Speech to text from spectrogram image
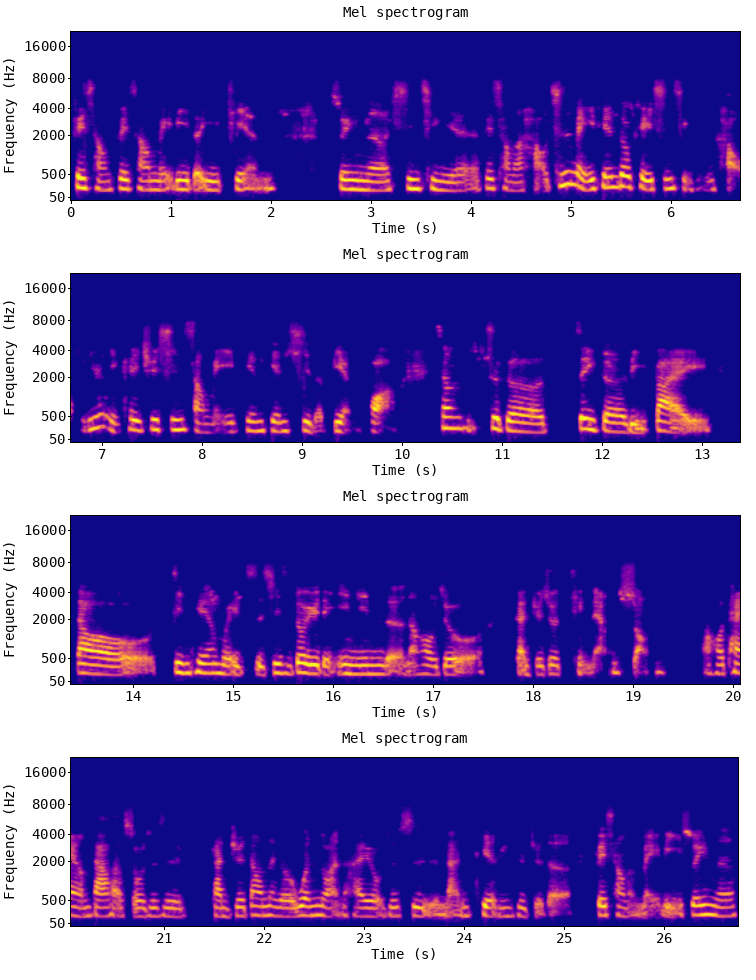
非常非常美丽的一天。所以呢，心情也非常的好。其实每一天都可以心情很好，因为你可以去欣赏每一天天气的变化。像这个这个礼拜。到今天为止，其实都有点阴阴的，然后就感觉就挺凉爽。然后太阳大的时候，就是感觉到那个温暖，还有就是蓝天，就觉得非常的美丽。所以呢，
